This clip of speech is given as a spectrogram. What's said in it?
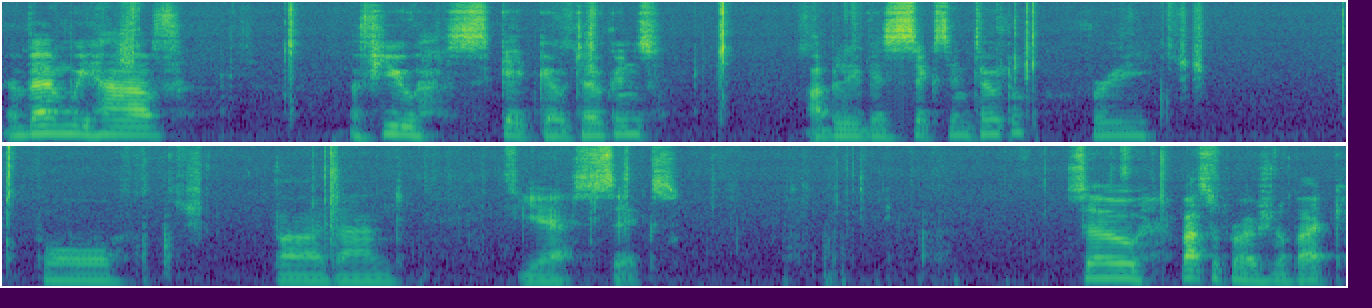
And then we have a few scapegoat tokens. I believe is six in total. Three, four, five, and yeah, six. So that's a promotional pack.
